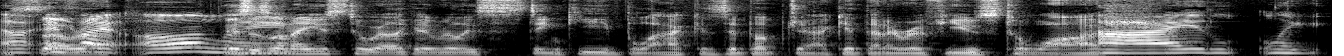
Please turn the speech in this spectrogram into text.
uh, So if I only. This is when I used to wear like a really stinky black zip up jacket that I refused to wash. I like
